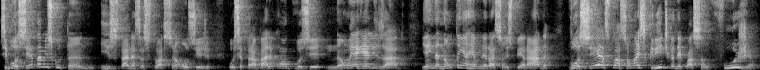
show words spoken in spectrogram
Se você está me escutando e está nessa situação, ou seja, você trabalha com algo que você não é realizado e ainda não tem a remuneração esperada, você é a situação mais crítica da equação. Fuja.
